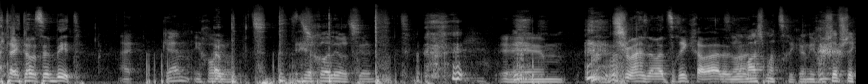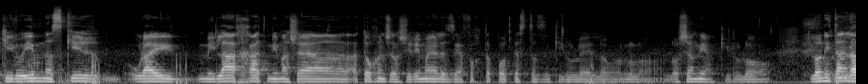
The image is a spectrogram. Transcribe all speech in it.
אתה היית עושה ביט. אה, כן, יכול להיות. יכול להיות, כן. אמ, תשמע, זה מצחיק חבל זה. ממש מצחיק. אני חושב שכאילו אם נזכיר אולי מילה אחת ממה שהיה התוכן של השירים האלה, זה יהפוך את הפודקאסט הזה כאילו לא- לא- לא- לא שמיע, כאילו לא- לא ניתן לא,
